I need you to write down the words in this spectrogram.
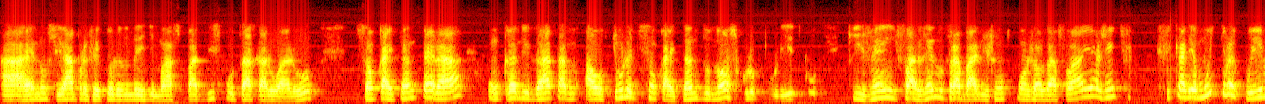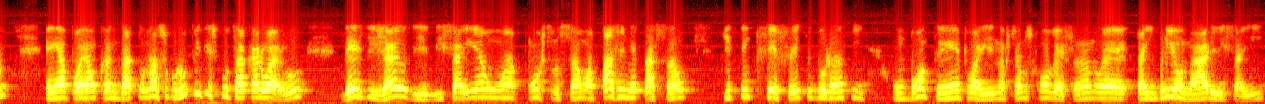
a renunciar à prefeitura no mês de março para disputar Caruaru, São Caetano terá um candidato à altura de São Caetano, do nosso grupo político, que vem fazendo o trabalho junto com o Josafá e a gente ficaria muito tranquilo em apoiar um candidato do nosso grupo e disputar Caruaru. Desde já eu digo, isso aí é uma construção, uma pavimentação que tem que ser feita durante um bom tempo aí. Nós estamos conversando, está é, tá embrionário isso aí.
